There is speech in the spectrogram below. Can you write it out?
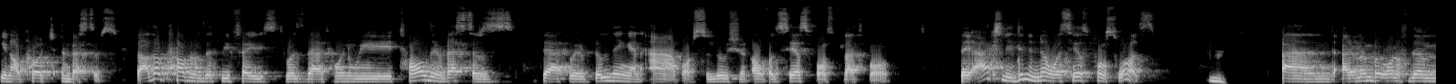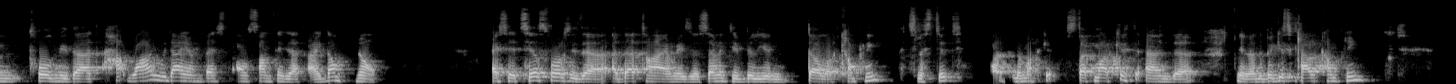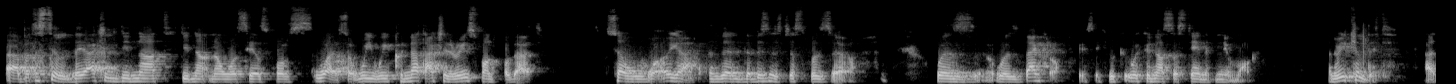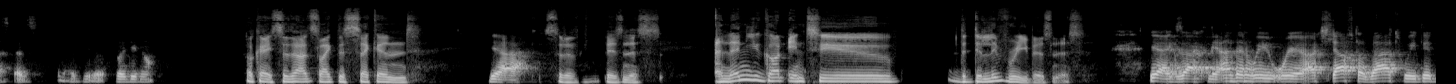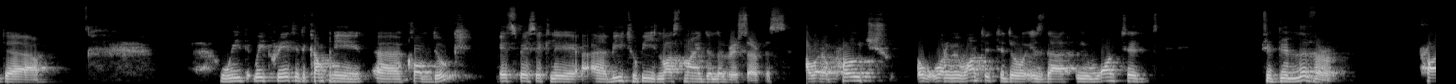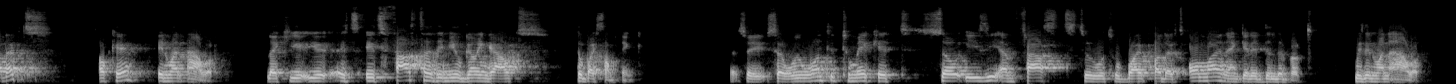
you know approach investors. The other problem that we faced was that when we told investors that we're building an app or solution over the Salesforce platform, they actually didn't know what Salesforce was. Mm. And I remember one of them told me that, why would I invest on something that I don't know? I said, Salesforce is a, at that time is a $70 billion company. It's listed the market, stock market, and uh, you know the biggest cloud company. Uh, but still, they actually did not did not know what Salesforce was, so we, we could not actually respond for that. So yeah, and then the business just was uh, was was bankrupt. Basically, we could, we could not sustain it anymore, and we killed it, as as, as you already know. Okay, so that's like the second, yeah, sort of business, and then you got into the delivery business. Yeah, exactly. And then we we actually after that we did. Uh, we, we created a company uh, called Duke. It's basically a B2B last mile delivery service. Our approach, what we wanted to do is that we wanted to deliver products, okay, in one hour. Like you, you it's, it's faster than you going out to buy something. So, so we wanted to make it so easy and fast to, to buy products online and get it delivered within one hour.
